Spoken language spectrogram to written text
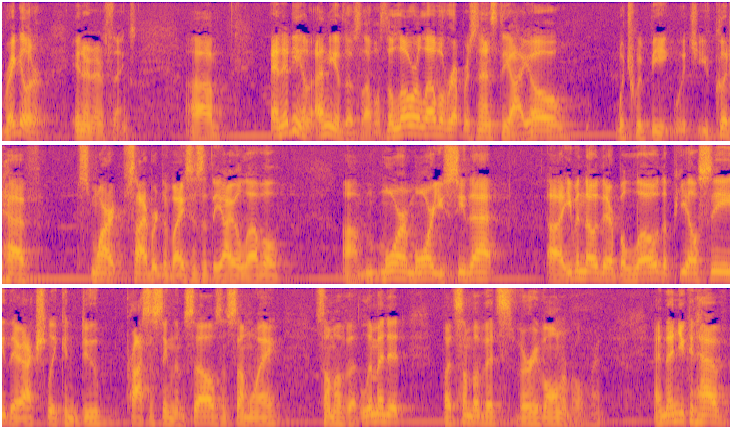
regular Internet of Things. Um, and any, of, any of those levels. The lower level represents the I.O., which would be, which you could have smart cyber devices at the I.O. level. Um, more and more you see that. Uh, even though they're below the PLC, they actually can do processing themselves in some way. Some of it limited, but some of it's very vulnerable, right? And then you can have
